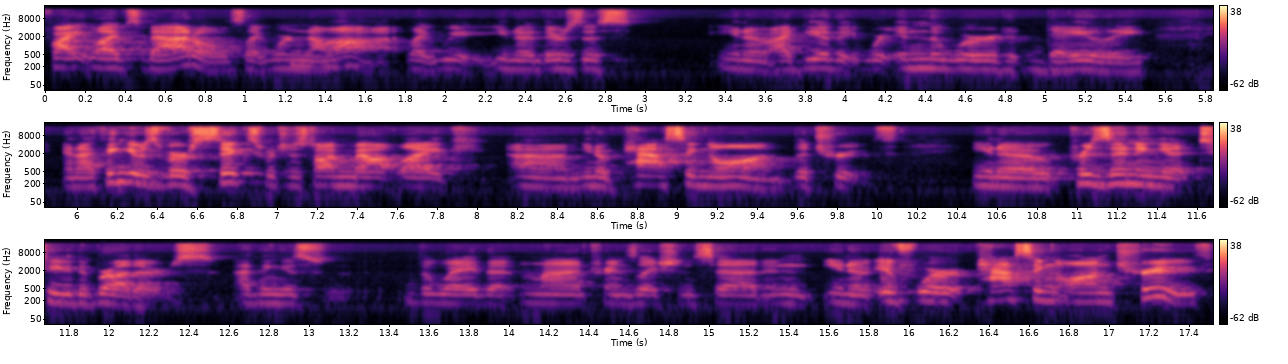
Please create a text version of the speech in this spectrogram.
fight life's battles. Like we're Mhm. not. Like we, you know, there's this you know idea that we're in the word daily and i think it was verse six which is talking about like um, you know passing on the truth you know presenting it to the brothers i think is the way that my translation said. And you know if we're passing on truth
